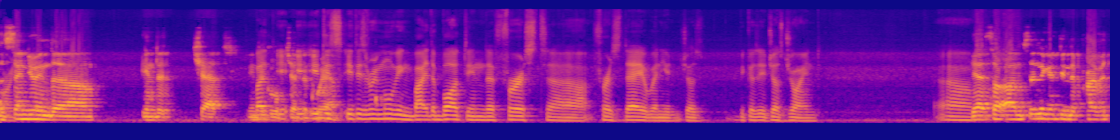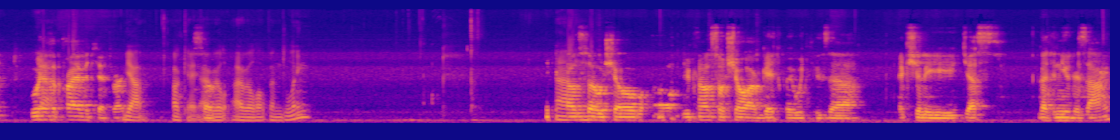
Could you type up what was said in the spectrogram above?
I'll send you in the in the chat in the But group it, chat it, that it we is have. it is removing by the bot in the first uh, first day when you just because you just joined. Um, Yeah, so I'm sending it in the private. We have a private chat, right? Yeah. Okay. so. I will I will open the link. You can Um, also show you can also show our gateway, which is uh, actually just got a new design.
